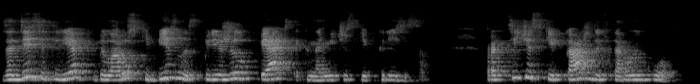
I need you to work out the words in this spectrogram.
За 10 лет белорусский бизнес пережил 5 экономических кризисов, практически каждый второй год.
